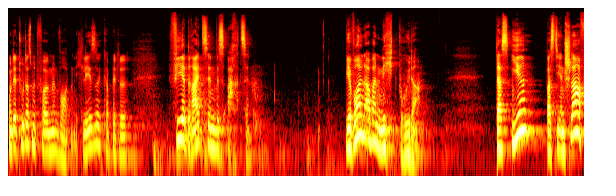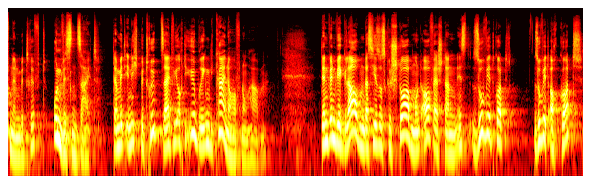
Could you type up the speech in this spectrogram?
Und er tut das mit folgenden Worten. Ich lese Kapitel 4, 13 bis 18. Wir wollen aber nicht, Brüder, dass ihr, was die Entschlafenen betrifft, unwissend seid damit ihr nicht betrübt seid wie auch die übrigen, die keine Hoffnung haben. Denn wenn wir glauben, dass Jesus gestorben und auferstanden ist, so wird, Gott, so wird auch Gott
